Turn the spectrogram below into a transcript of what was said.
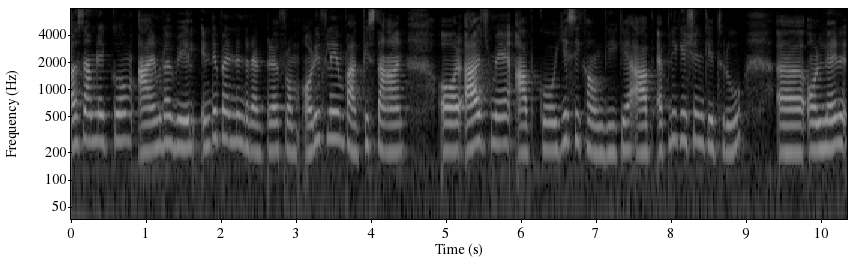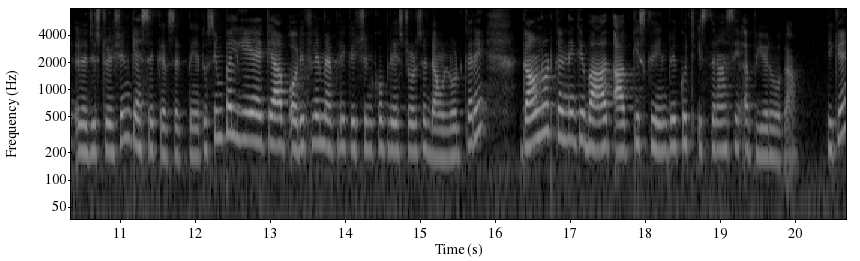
अस्सलाम I am Rabeel independent director from Oriflame Pakistan और आज मैं आपको ये सिखाऊँगी कि आप एप्लीकेशन के थ्रू ऑनलाइन रजिस्ट्रेशन कैसे कर सकते हैं। तो सिंपल ये है कि आप ऑरिफ्लेम एप्लीकेशन को प्ले स्टोर से डाउनलोड करें। डाउनलोड करने के बाद आपकी स्क्रीन पे कुछ इस तरह से अपीयर होगा। ठीक है?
